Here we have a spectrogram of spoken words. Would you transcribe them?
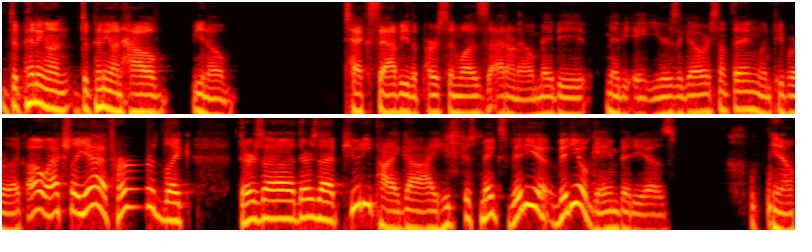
depending on depending on how you know tech savvy the person was i don't know maybe maybe eight years ago or something when people were like oh actually yeah i've heard like there's a there's that pewdiepie guy. He just makes video video game videos you know?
